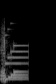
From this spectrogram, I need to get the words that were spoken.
you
